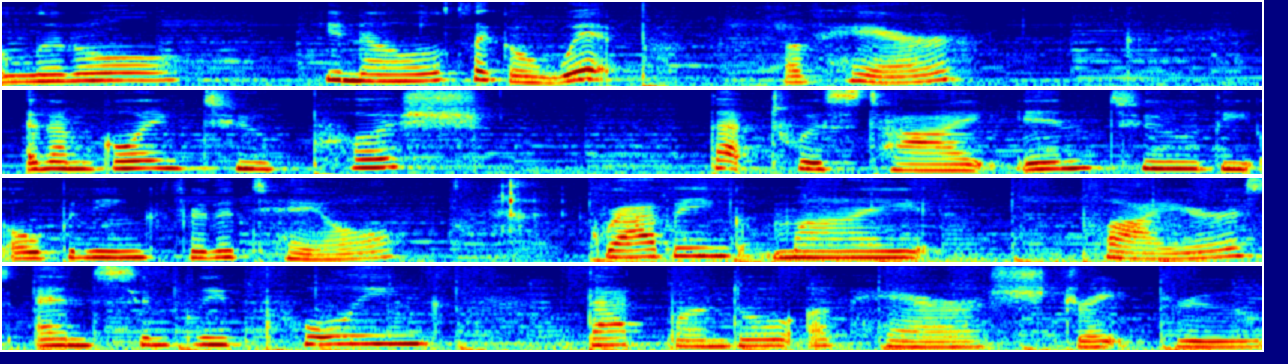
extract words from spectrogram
little, you know, looks like a whip of hair and I'm going to push that twist tie into the opening for the tail, grabbing my pliers and simply pulling that bundle of hair straight through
